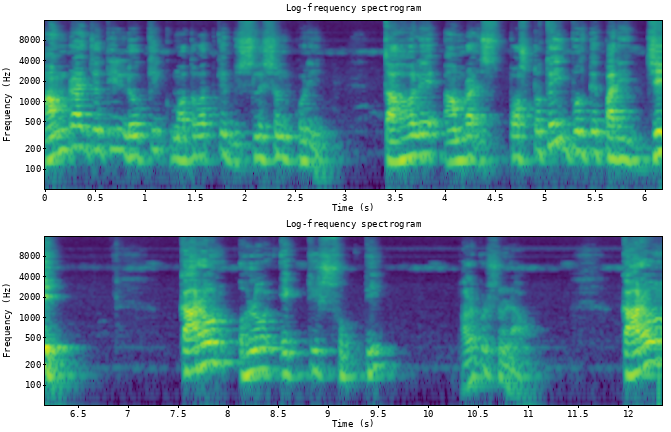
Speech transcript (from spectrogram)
আমরা যদি লৌকিক মতবাদকে বিশ্লেষণ করি, তাহলে আমরা স্পষ্টতই বলতে পারি যে, কারণ হলো একটি শক্তি, ভালো করে শুনে নাও, কারণ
